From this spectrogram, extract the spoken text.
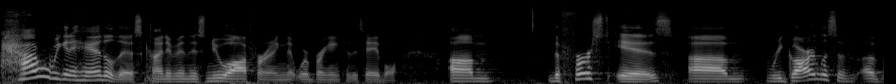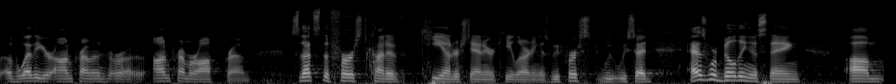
how are we going to handle this kind of in this new offering that we're bringing to the table? Um, the first is, um, regardless of, of, of, whether you're on-prem or, on or off-prem, so that's the first kind of key understanding or key learning is we first, we, we said, as we're building this thing, um,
